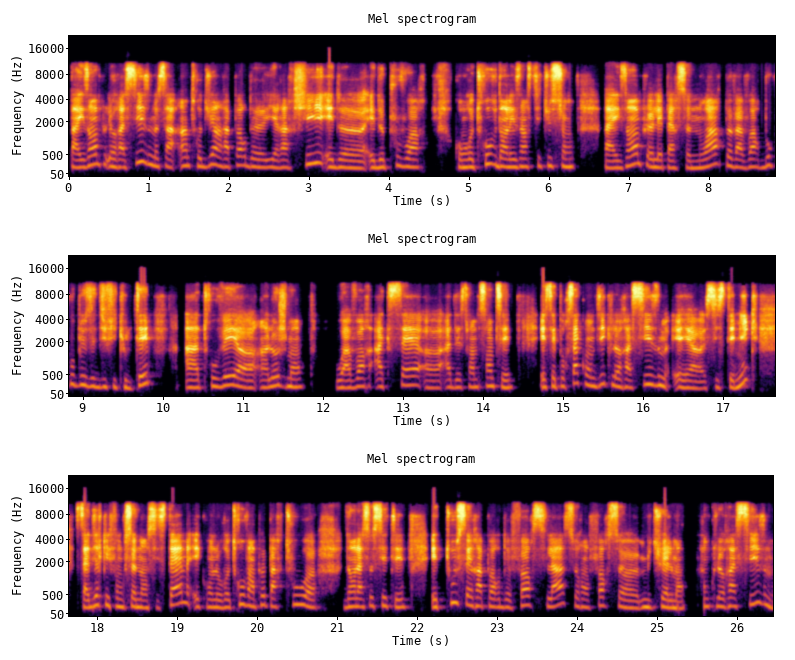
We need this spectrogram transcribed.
Par exemple, le racisme, ça introduit un rapport de hiérarchie et de, et de pouvoir qu'on retrouve dans les institutions. Par exemple, les personnes noires peuvent avoir beaucoup plus de difficultés à trouver euh, un logement ou avoir accès euh, à des soins de santé. Et c'est pour ça qu'on dit que le racisme est euh, systémique, c'est-à-dire qu'il fonctionne en système et qu'on le retrouve un peu partout dans la société. Et tous ces rapports de force-là se renforcent mutuellement. Donc le racisme,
